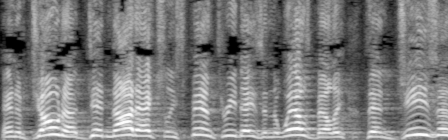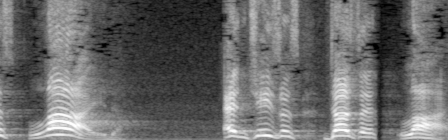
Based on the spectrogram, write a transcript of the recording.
And if Jonah did not actually spend three days in the whale's belly, then Jesus lied. And Jesus doesn't lie.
